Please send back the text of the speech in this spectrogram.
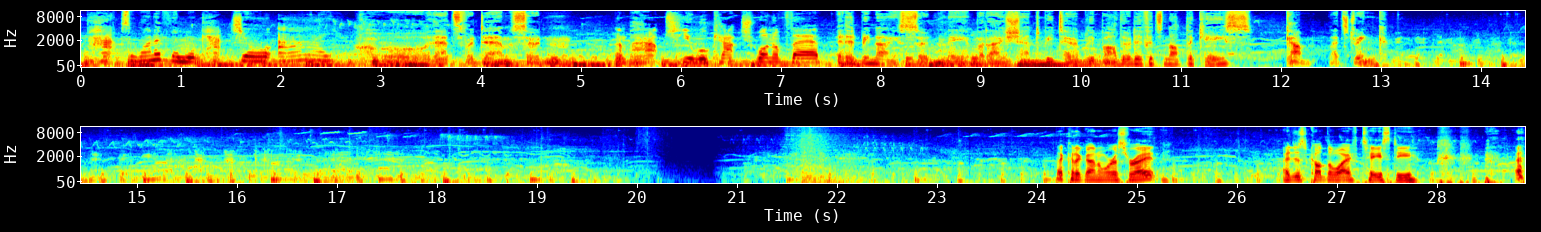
Perhaps one of them will catch your eye. Oh, that's for damn certain. And perhaps you will catch one of their. It'd be nice, certainly, but I shan't be terribly bothered if it's not the case. Come, let's drink. That could have gone worse, right? I just called the wife tasty. Where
